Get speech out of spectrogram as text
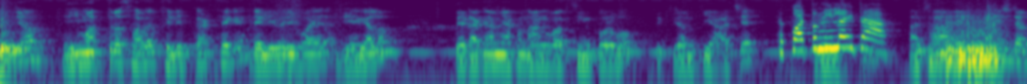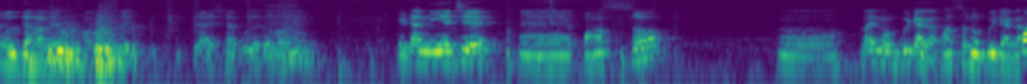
এই যে এইমাত্র সবে ফ্লিপকার্ট থেকে ডেলিভারি বয় দিয়ে গেল। তো এটাকে আমি এখন আনবক্সিং করব। তো কিরম কি আছে? তো কত নিল এটা? আচ্ছা এই প্রাইসটা বলতে হবে অবশ্যই। প্রাইসটা বলে দেবো আমি। এটা নিয়েছে পাঁচশো প্রায় নব্বই টাকা পাঁচশো নব্বই টাকা। ক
